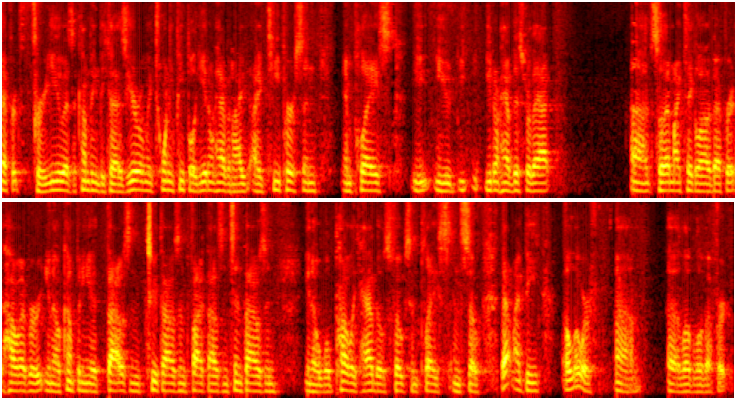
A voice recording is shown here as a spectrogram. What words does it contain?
effort for you as a company because you're only 20 people, you don't have an IT person in place, you, you, you don't have this or that. Uh, so that might take a lot of effort. However, you know, a company of 1,000, 2,000, 5,000, 10,000, you know, we'll probably have those folks in place. And so that might be a lower um, uh, level of effort.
